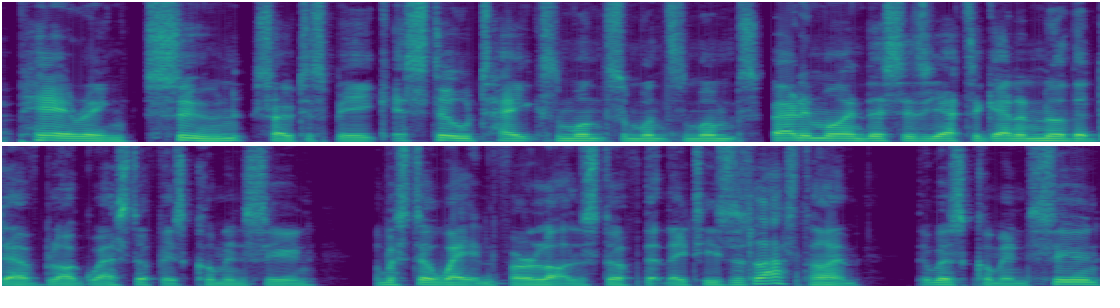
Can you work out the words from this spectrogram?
appearing soon, so to speak, it still takes months and months and months. Bear in mind, this is yet again another dev blog where stuff is coming soon. And we're still waiting for a lot of the stuff that they teased us last time that was coming soon.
